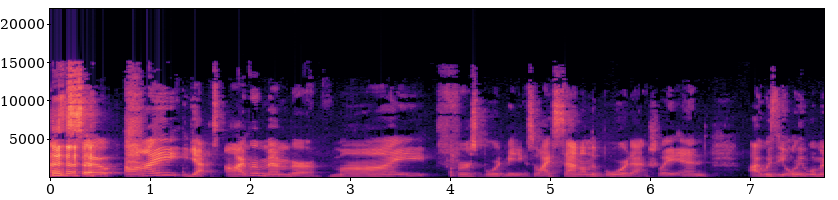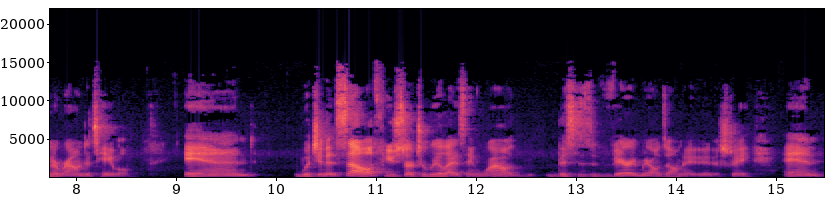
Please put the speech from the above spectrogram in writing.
Uh, so I, yes, I remember my first board meeting. So I sat on the board actually, and I was the only woman around a table, and which in itself you start to realize, saying, "Wow, this is a very male-dominated industry," and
